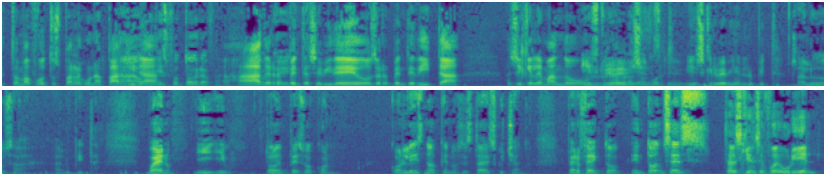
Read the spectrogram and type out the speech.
eh, toma fotos para alguna página. Ah, es fotógrafa. Ajá, de repente hace videos, de repente edita. Así que le mando un abrazo bien, fuerte. escribe Y escribe bien, Lupita. Saludos a, a Lupita. Bueno, y, y todo empezó con, con Liz, ¿no? Que nos está escuchando. Perfecto. Entonces, ¿Sabes quién se fue? Uriel.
